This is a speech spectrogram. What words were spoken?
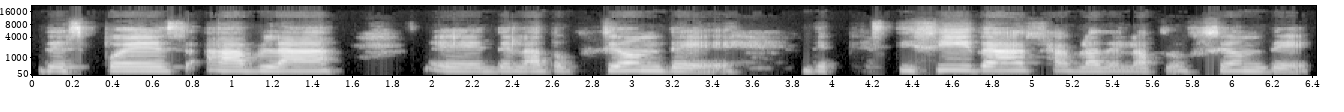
Después habla eh, de la adopción de, pesticidas, habla de la adopción de,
